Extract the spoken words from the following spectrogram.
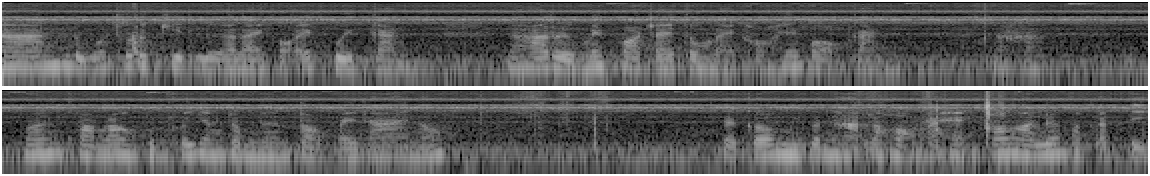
งานหรือว่าธุรกิจหรืออะไรขอให้คุยกันนะคะ หรือไม่พอใจตรงไหนขอให้บอกกันนะคะเพราะฉะนั้นความรักของคุณก็ยังดำเนินต่อไปได้เนาะ แต่ก็มีปัญหาระหองระแหงเข้ามาเรื่องปกติ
